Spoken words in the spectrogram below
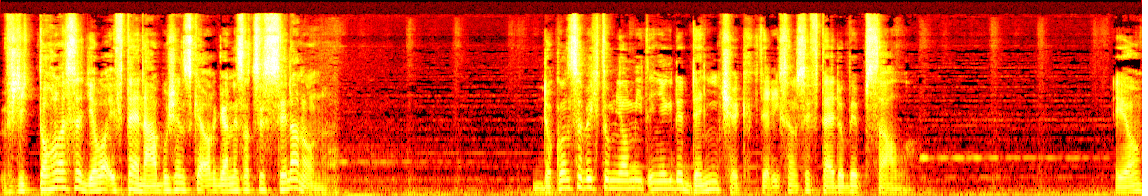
Vždyť tohle se dělo i v té náboženské organizaci Synanon. Dokonce bych tu měl mít i někde deníček, který jsem si v té době psal. Jo,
